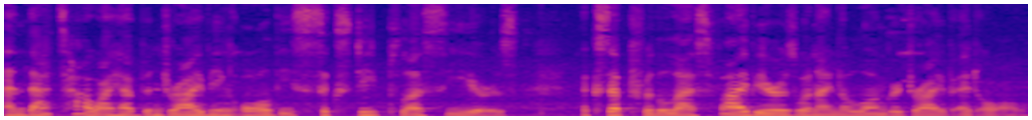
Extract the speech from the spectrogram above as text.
And that's how I have been driving all these 60 plus years, except for the last five years when I no longer drive at all.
